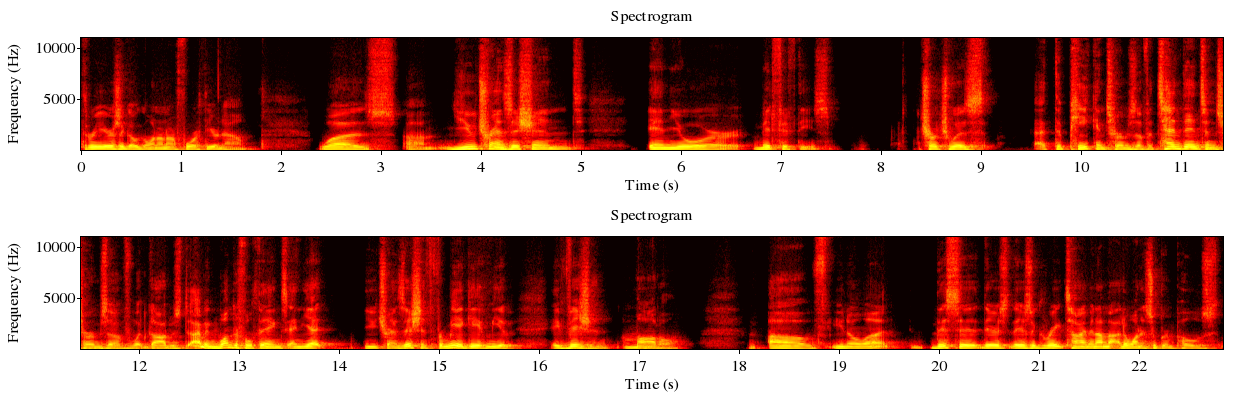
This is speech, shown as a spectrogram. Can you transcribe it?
three years ago, going on our fourth year now, was um, you transitioned in your mid 50s. Church was at the peak in terms of attendance, in terms of what God was doing. I mean, wonderful things. And yet you transitioned. For me, it gave me a, a vision, a model of, you know what, this is, there's, there's a great time. And I'm not, I don't want to superimpose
